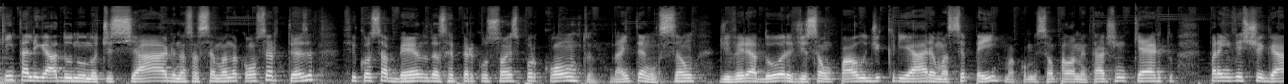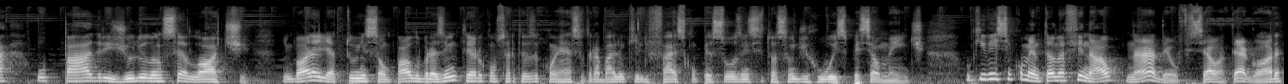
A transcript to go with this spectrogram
Quem está ligado no noticiário nessa semana com certeza ficou sabendo das repercussões por conta da intenção de vereadores de São Paulo de criar uma CPI, uma comissão parlamentar de inquérito, para investigar o padre Júlio Lancelotti. Embora ele atue em São Paulo, o Brasil inteiro com certeza conhece o trabalho que ele faz com pessoas em situação de rua, especialmente. O que vem se comentando, afinal, nada é oficial até agora,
